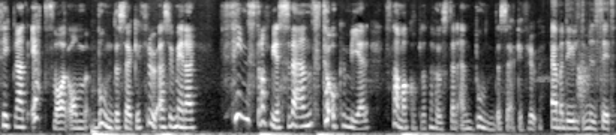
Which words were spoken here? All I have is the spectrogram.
fick bland annat ett svar om Bonde söker fru. Alltså jag menar, finns det något mer svenskt och mer sammankopplat med hösten än Bonde söker fru? Ja men det är ju lite mysigt.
